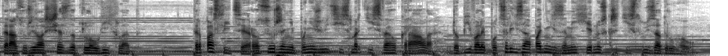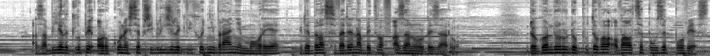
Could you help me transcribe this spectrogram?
která zuřila šest dlouhých let. Trpaslíci, rozzuřeni ponižující smrtí svého krále, dobývali po celých západních zemích jednu z křetí služ za druhou a zabíjeli tlupy orku, než se přiblížili k východní bráně Morie, kde byla svedena bitva v Azanulbizaru. Do Gondoru doputovala o válce pouze pověst,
